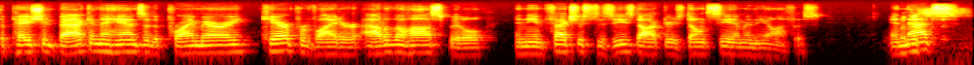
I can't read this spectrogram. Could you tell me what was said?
the patient back in the hands of the primary care provider out of the hospital and the infectious disease doctors don't see him in the office. And that's this,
